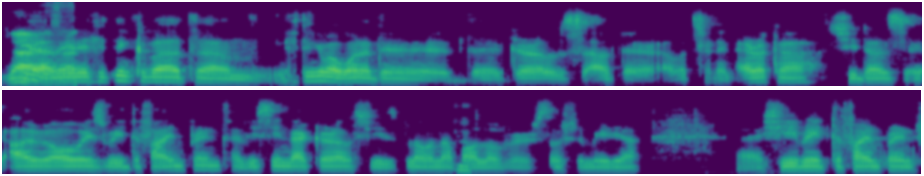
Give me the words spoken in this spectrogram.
Yeah, Yeah, I mean, exactly. if you think about um, if you think about one of the the girls out there, uh, what's her name? Erica. She does. I always read the fine print. Have you seen that girl? She's blown up Yeah. all over social media. Uh, she read the fine print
